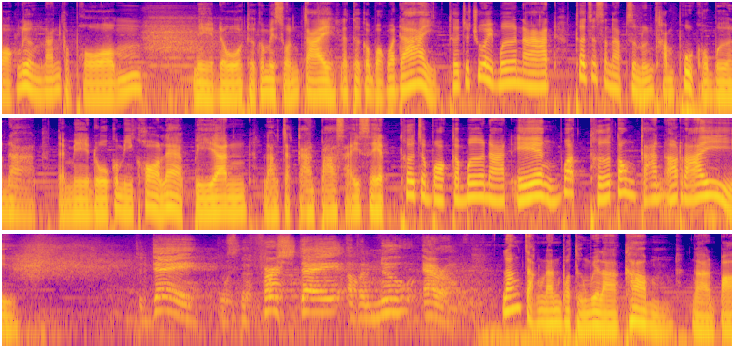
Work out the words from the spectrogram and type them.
บอกเรื่องนั้นกับผม เมโดเธอก็ไม่สนใจ และเธอก็บอกว่าได้ เธอจะช่วยเบอร์นาร์ดเธอจะสนับสนุนคำพูดของเบอร์นาร์ดแต่เมโดก็มีข้อแลกเปลี่ยน หลังจากการปราศัยเสร็จ เธอจะบอกกับเบอร์นาร์ดเองว่าเธอต้องการอะไร Today was the first day of a new era. หลังจากนั้นพอถึงเวลาค่ำงานปา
